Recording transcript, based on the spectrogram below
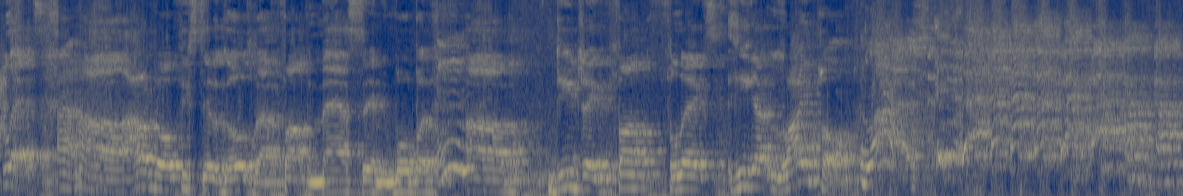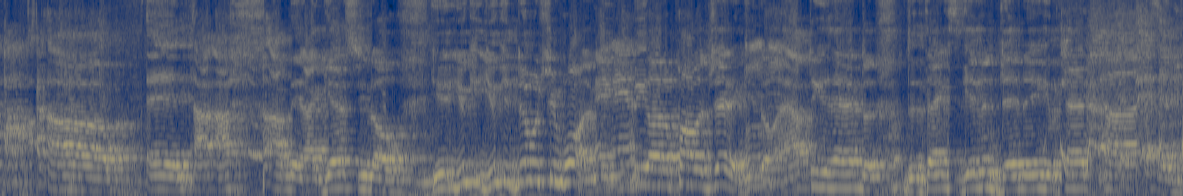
Flex. uh I don't know if he still goes by Funk Master anymore, but um, DJ Funk Flex, he got lipo. Live. Uh, and I, I, I mean, I guess you know, you you can, you can do what you want. I mean, Amen. you be unapologetic. You know, after you had the, the Thanksgiving dinner, your patty pies, and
